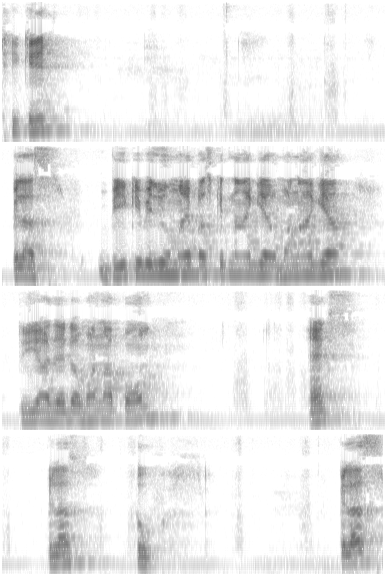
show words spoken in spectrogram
ठीक है? प्लस बी की वैल्यू हमारे पास कितना आ गया? वन आ गया। तो ये आ जाएगा one upon x plus two plus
